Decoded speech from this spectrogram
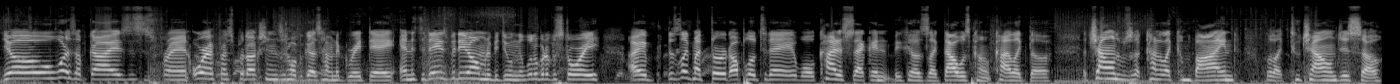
Yo, what is up guys? This is Fran, or FS Productions, and hope you guys are having a great day. And in today's video, I'm going to be doing a little bit of a story. I This is like my third upload today, well, kind of second, because like that was kind of, kind of like the, the challenge was kind of like combined with like two challenges, so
